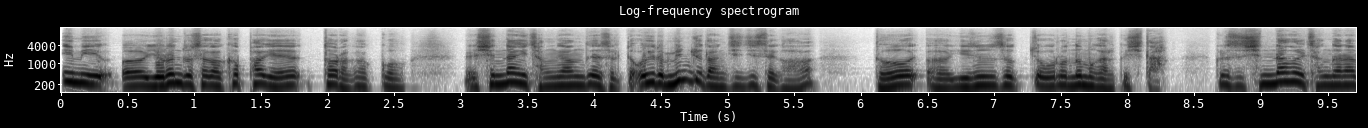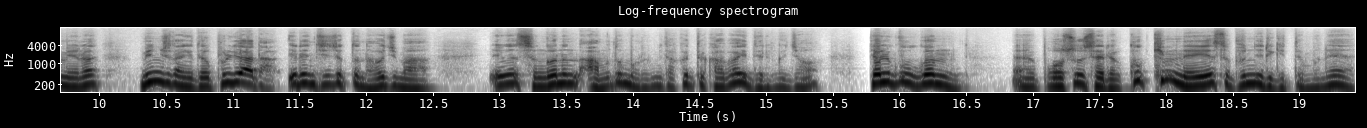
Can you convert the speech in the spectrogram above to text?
이미 어, 여론조사가 급하게 돌아갔고 신당이 창당됐을 때 오히려 민주당 지지세가 더 어, 이준석 쪽으로 넘어갈 것이다. 그래서 신당을 창단하면은 민주당이 더 불리하다. 이런 지적도 나오지만 이건 선거는 아무도 모릅니다. 그때 가봐야 되는 거죠. 결국은 에, 보수 세력, 국힘 내에서 분열이기 때문에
